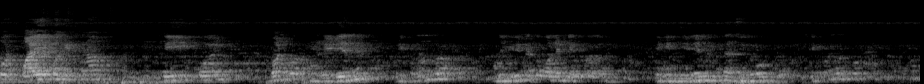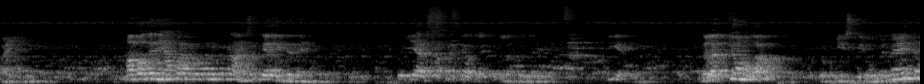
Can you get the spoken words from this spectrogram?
और पाई पर कितना? थ्री पॉइंट वन पर रेडियन में थ्री पॉइंट वन पर डिग्री में तो वन एटी लेकिन रेडियन में कितना zero three point one pi अब अगर यहाँ पर आप अगर अपना आंसर क्या लिख देते हैं तो ये आंसर अपना क्या हो जाएगा? गलत हो जाएगा। ठीक है? गलत क्यों होगा? क्योंकि इसके डोमेन में आएँगे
